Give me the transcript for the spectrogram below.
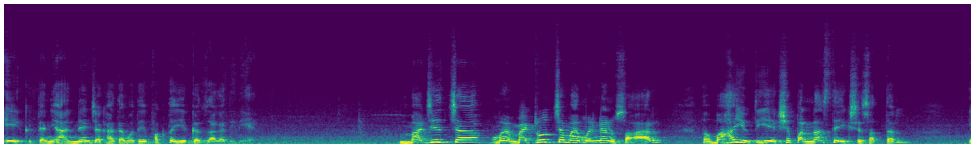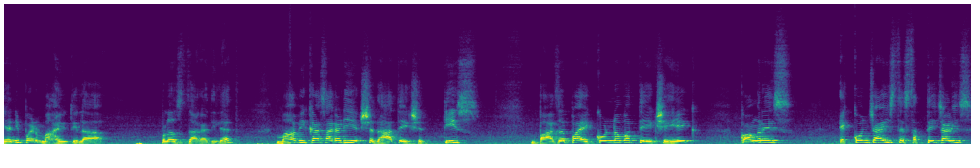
एक. त्यांनी अन्यांच्या खात्यामध्ये फक्त एकच जागा दिली आहे. माझेच्या म मॅट्रोजच्या म्हणण्यानुसार महायुती एकशे पन्नास ते एकशे सत्तर. यांनी पण महायुतीला प्लस जागा दिल्यात. महाविकास आघाडी एकशे दहा ते एकशे तीस भाजपा एकोणनव्वद ते एकशे एक काँग्रेस एकोणचाळीस ते सत्तेचाळीस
